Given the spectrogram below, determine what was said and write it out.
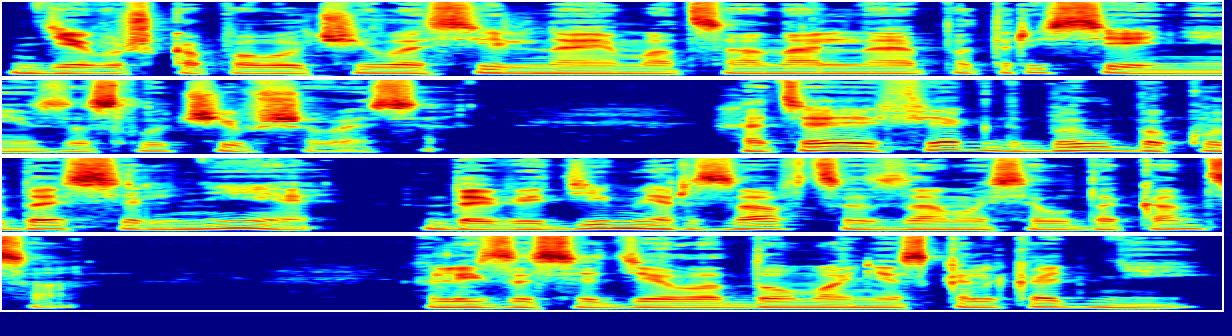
Девушка получила сильное эмоциональное потрясение из-за случившегося. Хотя эффект был бы куда сильнее, доведи мерзавцы замысел до конца. Лиза сидела дома несколько дней,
